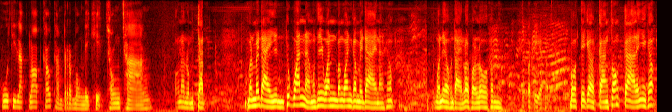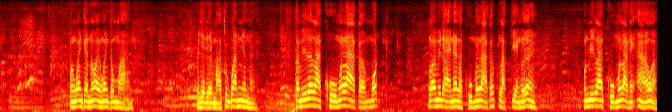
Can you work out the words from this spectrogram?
คู่ที่ลักลอบเข้าทำประมงในเขตช่องช้างของน้ำลมจัดมันไม่ได้ทุกวันน่ะบางทีวันบางวันก็ไม่ได้นะครับ วันนี้เอาได้ร้อยพอโลครับปกติอะครับ ปกติก็กลางสองกาอะไรอย่างงี้ครับ บางวันก็น้อยบางวันก็มากไม่ใช่ได้มาทุกวันงั้นนะถ้ามีแล้วลากคูมาลากก็มดร้อยไม่ได้นะลากคูมาลากก็หลักเกี่ยงเลย มันมีลากคูมาลากในอ่าวอะ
